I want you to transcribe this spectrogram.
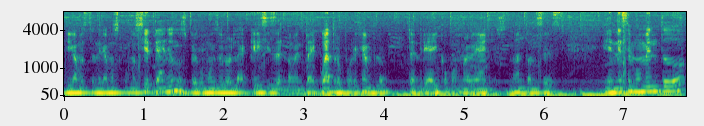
digamos tendríamos como unos 7 años, nos pegó muy duro la crisis del 94, por ejemplo, tendría ahí como 9 años, ¿no? Entonces, en ese momento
